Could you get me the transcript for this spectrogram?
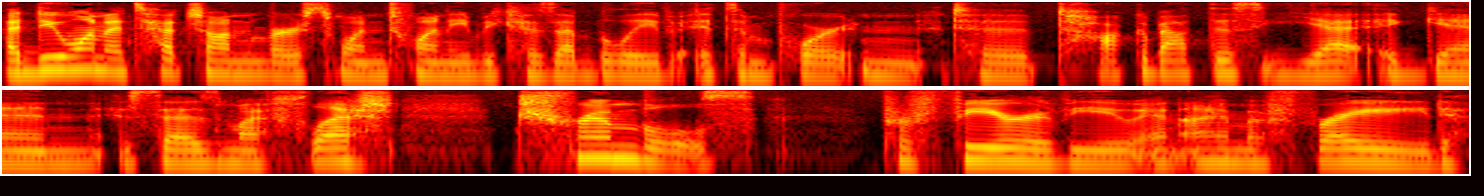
I do want to touch on verse 120 because I believe it's important to talk about this yet again. It says, My flesh trembles for fear of you, and I am afraid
